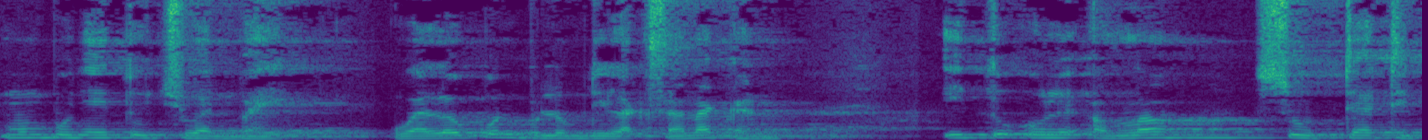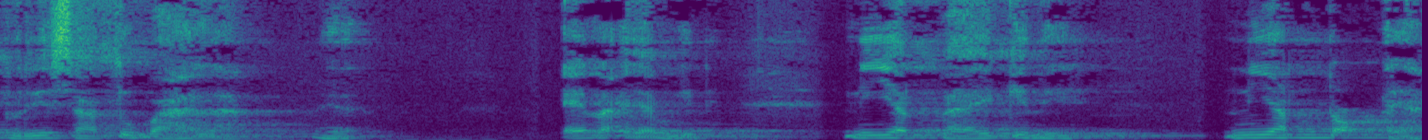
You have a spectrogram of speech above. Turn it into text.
mempunyai tujuan baik Walaupun belum dilaksanakan itu oleh Allah sudah diberi satu pahala. Ya. Enaknya begini, niat baik ini, niat tok ya,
